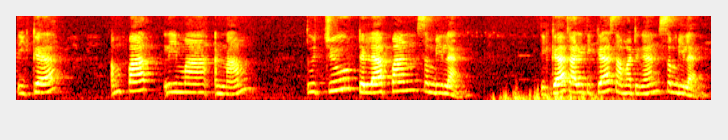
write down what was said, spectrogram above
3, 4, 5, 6, 7, 8, 9 3 kali 3 sama dengan 9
